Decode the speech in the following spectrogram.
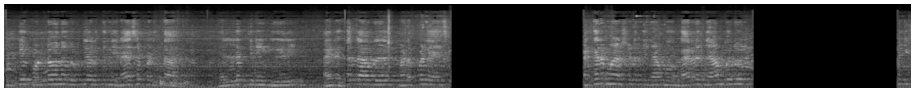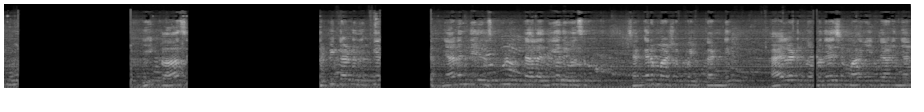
കുട്ടിയെ കൊണ്ടുവന്ന കുട്ടികൾക്ക് നിരാശപ്പെടുത്താൻ എല്ലാത്തിനെയും കീറി അതിന് സ്റ്റാഫ് മടപ്പള്ളി ശങ്കര മാഷെടുത്ത് ഞാൻ പോകും. കാരണം ഞാൻ ഒരു ഈ ക്ലാസ് പഠിപ്പിക്കാണ്ട് നിൽക്കുക. ഞാൻ എന്ത് ചെയ്തു? സ്കൂളിൽ വിട്ടാൽ അധിക ദിവസം ശങ്കര മാഷെ പോയി കണ്ട് അയാളടുത്ത് ഉപദേശം വാങ്ങിയിട്ടാണ് ഞാൻ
